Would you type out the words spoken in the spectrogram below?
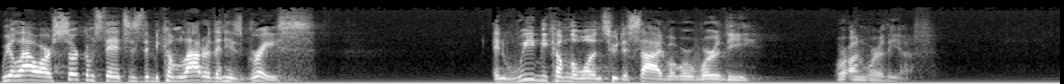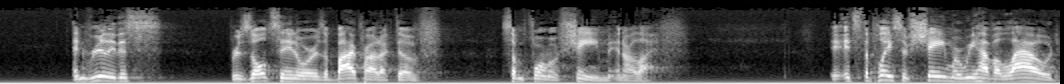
we allow our circumstances to become louder than His grace, and we become the ones who decide what we're worthy or unworthy of. And really, this results in or is a byproduct of some form of shame in our life. It's the place of shame where we have allowed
